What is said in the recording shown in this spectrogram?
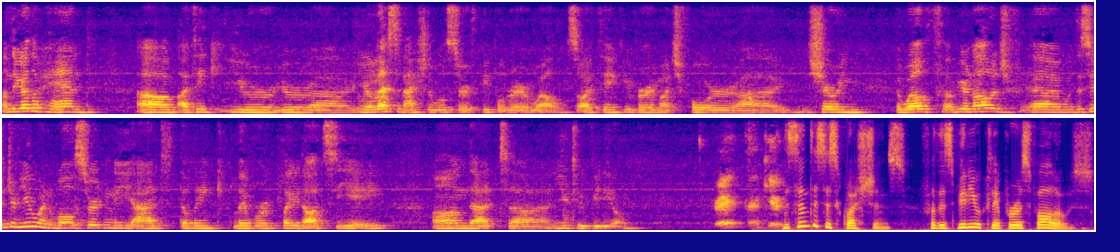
On the other hand, um, I think your your uh, your lesson actually will serve people very well. So I thank you very much for uh, sharing the wealth of your knowledge uh, with this interview, and we'll certainly add the link liveworkplay.ca on that uh, YouTube video. Great, thank you. The synthesis questions for this video clip are as follows.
